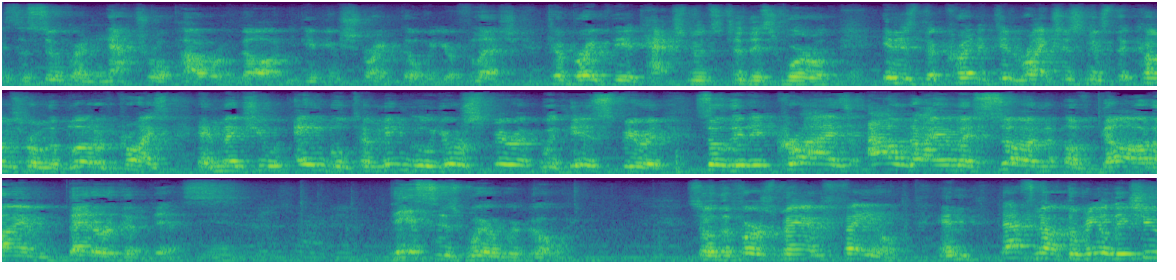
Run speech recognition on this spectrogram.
It's the supernatural power of God to give you strength over your flesh, to break the attachments to this world. It is the credited righteousness that comes from the blood of Christ and makes you able to mingle your spirit with His spirit so that it cries out, I am a son of God, I am better than this. This is where we're going. So the first man failed. And that's not the real issue.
